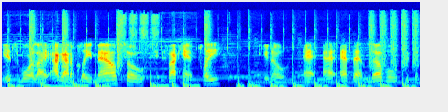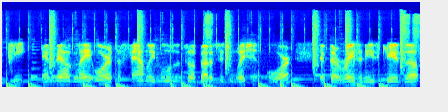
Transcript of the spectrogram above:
It's more like I gotta play now. So if I can't play, you know, at, at, at that level to compete in Belle Glade, or if the family moves into a better situation, or if they're raising these kids up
